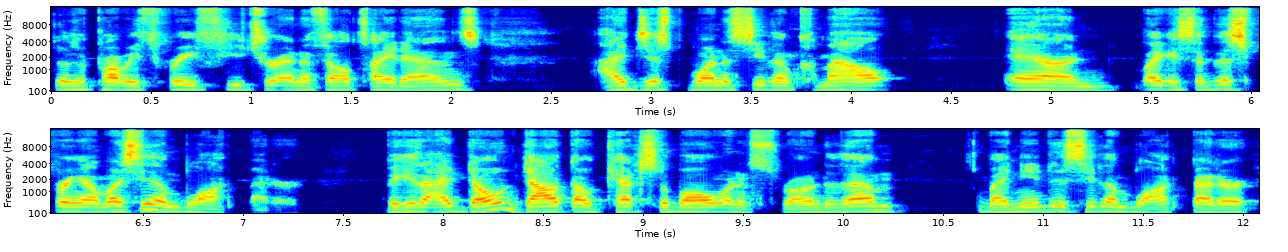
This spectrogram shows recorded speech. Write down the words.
Those are probably three future NFL tight ends. I just want to see them come out and like I said, this spring, I want to see them block better because I don't doubt they'll catch the ball when it's thrown to them, but I need to see them block better.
